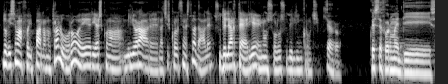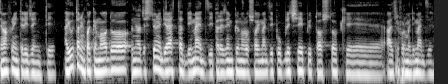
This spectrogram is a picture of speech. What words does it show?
dove i semafori parlano tra loro e riescono a migliorare la circolazione stradale su delle arterie e non solo su degli incroci. Chiaro. Queste forme di semafori intelligenti aiutano in qualche modo nella gestione diretta dei mezzi, per esempio, non lo so, i mezzi pubblici piuttosto che altre forme di mezzi?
